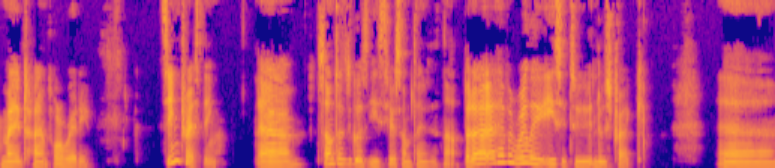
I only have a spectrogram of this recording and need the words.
many times already. It's interesting. Um, sometimes it goes easier, sometimes it's not. But I, I have a really easy to lose track. Uh,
